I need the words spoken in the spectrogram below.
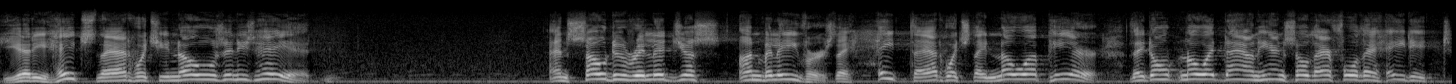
Yet he hates that which he knows in his head. And so do religious unbelievers. They hate that which they know up here. They don't know it down here, and so therefore they hate it.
